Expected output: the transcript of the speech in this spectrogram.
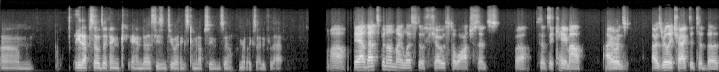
Um, eight episodes, I think, and uh, season two, I think, is coming up soon. So I'm really excited for that. Wow. Yeah, that's been on my list of shows to watch since well, since it came out. I was I was really attracted to the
